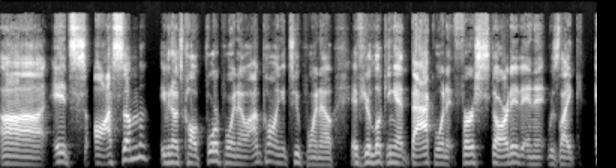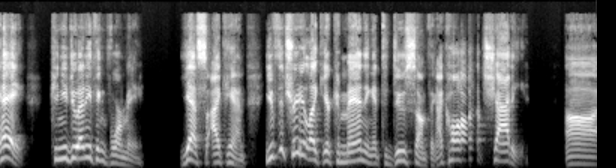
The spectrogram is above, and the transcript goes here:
Uh, it's awesome, even though it's called 4.0. I'm calling it 2.0. If you're looking at back when it first started and it was like, hey, can you do anything for me? Yes, I can. You have to treat it like you're commanding it to do something. I call it chatty. Uh,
